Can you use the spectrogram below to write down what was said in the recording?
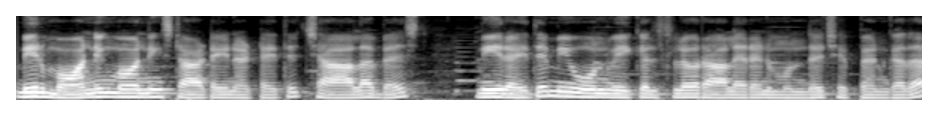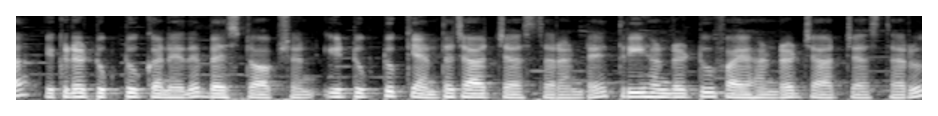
మీరు మార్నింగ్ మార్నింగ్ స్టార్ట్ అయినట్టయితే చాలా బెస్ట్. మీరైతే మీ ఓన్ వెహికల్స్లో రాలేరని ముందే చెప్పాను కదా. ఇక్కడ టుక్ టుక్ అనేది బెస్ట్ ఆప్షన్. ఈ టుక్ టుక్కి ఎంత ఛార్జ్ చేస్తారంటే three hundred to five hundred charge చేస్తారు.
